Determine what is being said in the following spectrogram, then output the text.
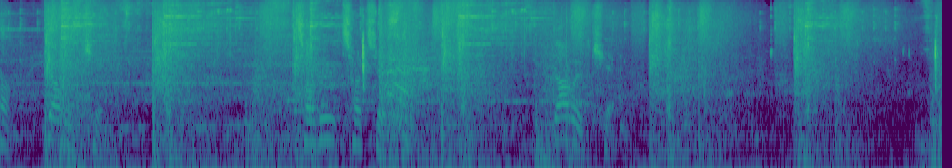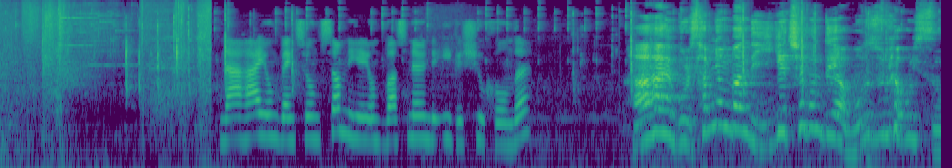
적 더블킬 적을 처치했어 더블킬 Na Haeung Bangsong 슈콘데 아, 뭘 3년 봤는데 이게 최곤데야. 뭔 소리 하고 있어.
